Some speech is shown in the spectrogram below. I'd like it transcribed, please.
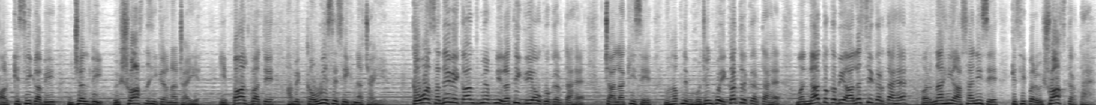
और किसी का भी जल्दी विश्वास नहीं करना चाहिए। ये पाँच बातें हमें कौए से सीखना चाहिए। कौवा सदैव एकांत में अपनी रति क्रियाओं को करता है। चालाकी से वह अपने भोजन को एकत्र करता है। वह ना तो कभी आलस्य करता है और ना ही आसानी से किसी पर विश्वास करता है।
